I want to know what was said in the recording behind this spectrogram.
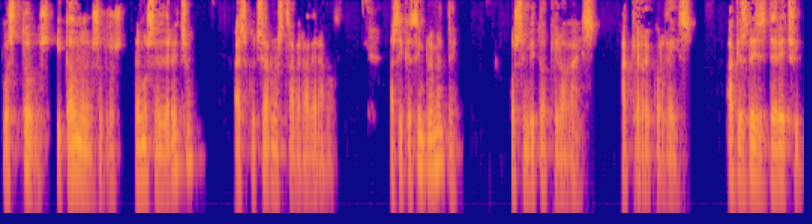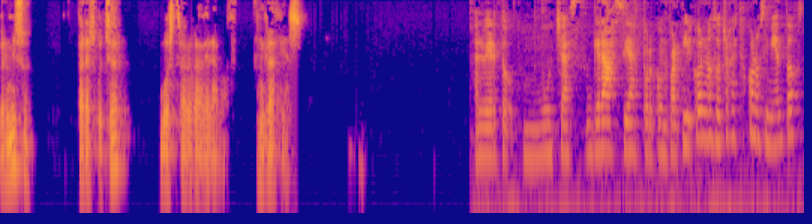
pues todos y cada uno de nosotros tenemos el derecho a escuchar nuestra verdadera voz. Así que simplemente os invito a que lo hagáis, a que recordéis, a que os deis derecho y permiso para escuchar vuestra verdadera voz. Gracias. Alberto, muchas gracias por compartir con nosotros estos conocimientos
